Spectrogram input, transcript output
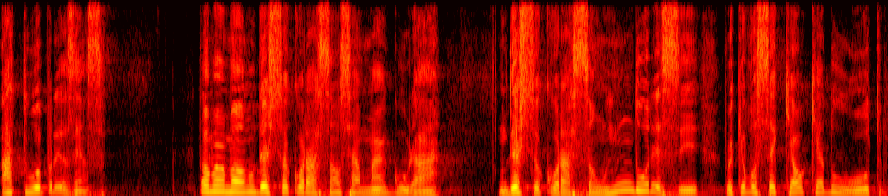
a tua presença. Então, meu irmão, não deixe seu coração se amargurar. Não deixe seu coração endurecer, porque você quer o que é do outro.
